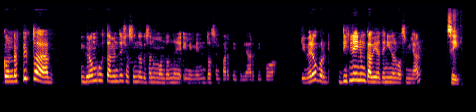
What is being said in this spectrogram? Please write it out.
Con respecto a Grom, justamente yo siento que son un montón de elementos en particular, tipo, primero porque Disney nunca había tenido algo similar, Sí.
